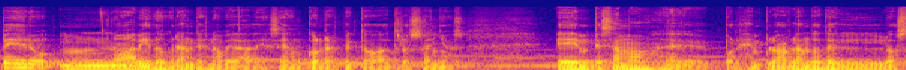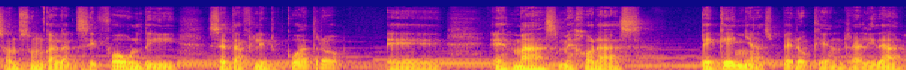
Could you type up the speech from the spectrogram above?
pero mm, no ha habido grandes novedades con respecto a otros años. Empezamos, eh, por ejemplo, hablando de los Samsung Galaxy Fold y Z Flip 4. Eh, es más mejoras pequeñas, pero que en realidad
